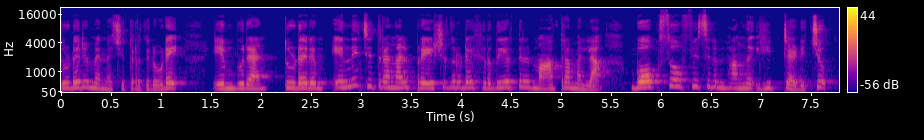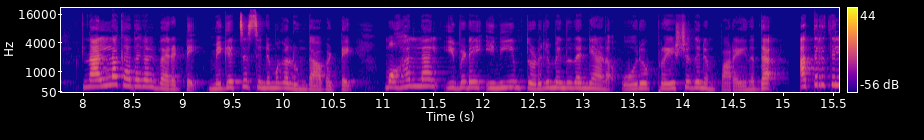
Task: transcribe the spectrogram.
തുടരുമെന്ന ചിത്രത്തിലൂടെ. എമ്പുരാൻ തുടരും എന്നീ ചിത്രങ്ങൾ പ്രേക്ഷകരുടെ ഹൃദയത്തിൽ മാത്രമല്ല ബോക്സ് ഓഫീസിലും അങ്ങ് ഹിറ്റടിച്ചു. നല്ല കഥകൾ വരട്ടെ മികച്ച സിനിമകൾ ഉണ്ടാവട്ടെ. മോഹൻലാൽ ഇവിടെ ഇനിയും തുടരുമെന്ന് തന്നെയാണ് ഓരോ പ്രേക്ഷകനും പറയുന്നത്. അത്തരത്തിൽ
